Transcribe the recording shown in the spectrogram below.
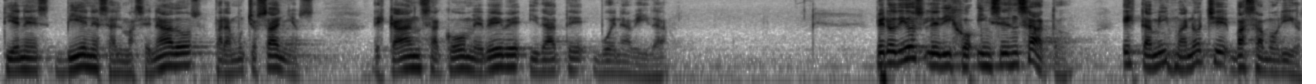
tienes bienes almacenados para muchos años. Descansa, come, bebe y date buena vida. Pero Dios le dijo, insensato, esta misma noche vas a morir.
